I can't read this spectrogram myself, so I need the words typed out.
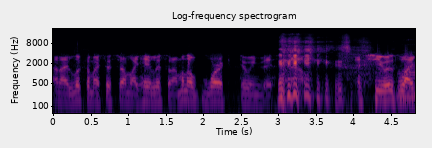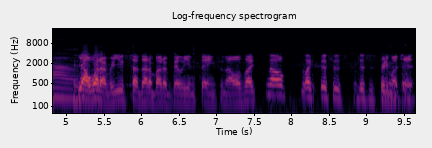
and I looked at my sister. I'm like, "Hey, listen, I'm gonna work doing this." now." and she was like, "Yeah, whatever. You said that about a billion things." And I was like, "No, like this is this is pretty much it."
